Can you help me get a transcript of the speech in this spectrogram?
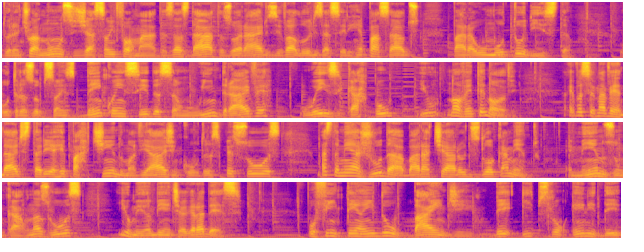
Durante o anúncio já são informadas as datas, horários e valores a serem repassados para o motorista. Outras opções bem conhecidas são o InDriver, o Waze Carpool e o 99. Aí você, na verdade, estaria repartindo uma viagem com outras pessoas, mas também ajuda a baratear o deslocamento. É menos um carro nas ruas e o meio ambiente agradece. Por fim, tem ainda o Bind, B-Y-N-D,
